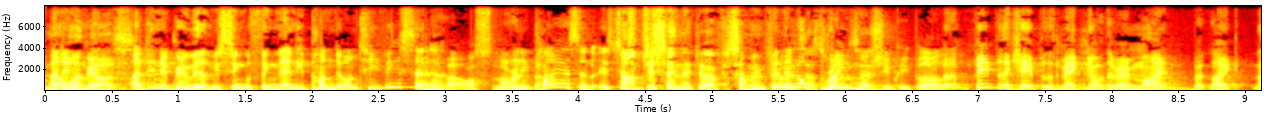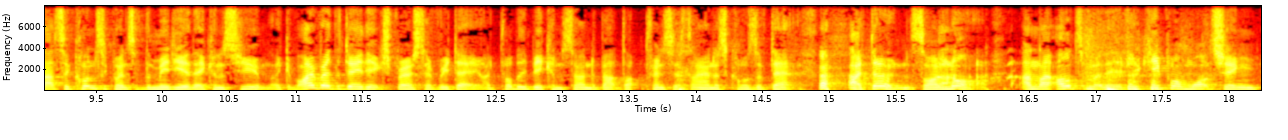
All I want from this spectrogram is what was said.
No didn't one agree, does. I didn't agree with every single thing that any pundit on TV said about Arsenal or any player said. It's just, I'm just saying they do have some but influence. they're not that's what I'm saying. brainwashing people, are they? But people are capable of making up their own mind, but like that's a consequence of the media they consume. Like if I read the Daily Express every day, I'd probably be concerned about Princess Diana's cause of death. I don't, so I'm not. And like ultimately, if you keep on watching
